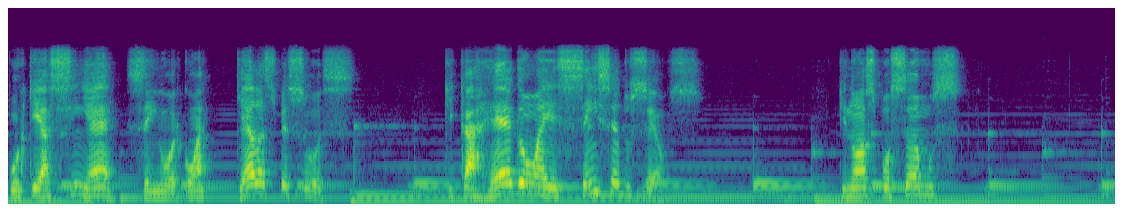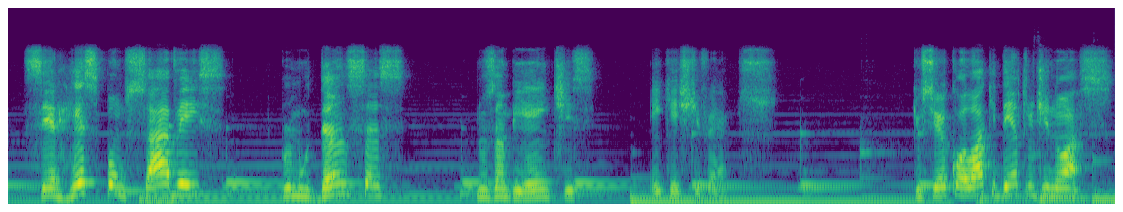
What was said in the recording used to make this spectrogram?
Porque assim é, Senhor, com aquelas pessoas que carregam a essência dos céus. Que nós possamos ser responsáveis por mudanças nos ambientes em que estivermos. Que o Senhor coloque dentro de nós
